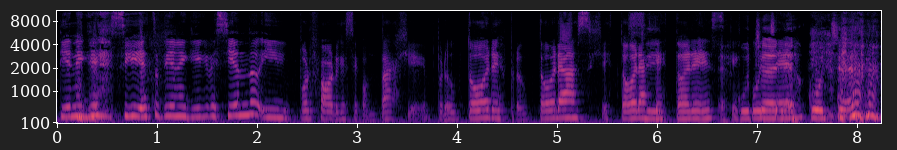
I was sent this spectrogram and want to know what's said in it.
Tiene que, sí, esto tiene que ir creciendo y por favor que se contagie. Productores, productoras, gestoras, Sí. gestores, que Escuchen, escuchen. escuchen.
